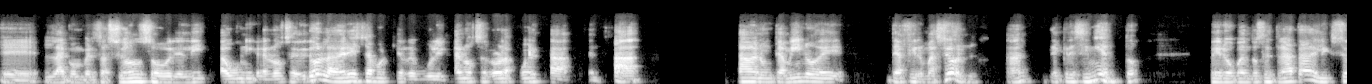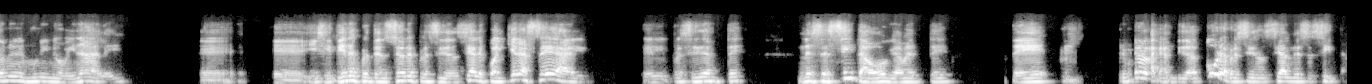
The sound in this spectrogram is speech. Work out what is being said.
eh, la conversación sobre lista única no se dio en la derecha porque el republicano cerró la puerta de entrada. Estaba en un camino de, de afirmación, ¿ah? de crecimiento, pero cuando se trata de elecciones uninominales, eh, eh, y si tienes pretensiones presidenciales, cualquiera sea el, el presidente, necesita obviamente de, primero la candidatura presidencial necesita,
